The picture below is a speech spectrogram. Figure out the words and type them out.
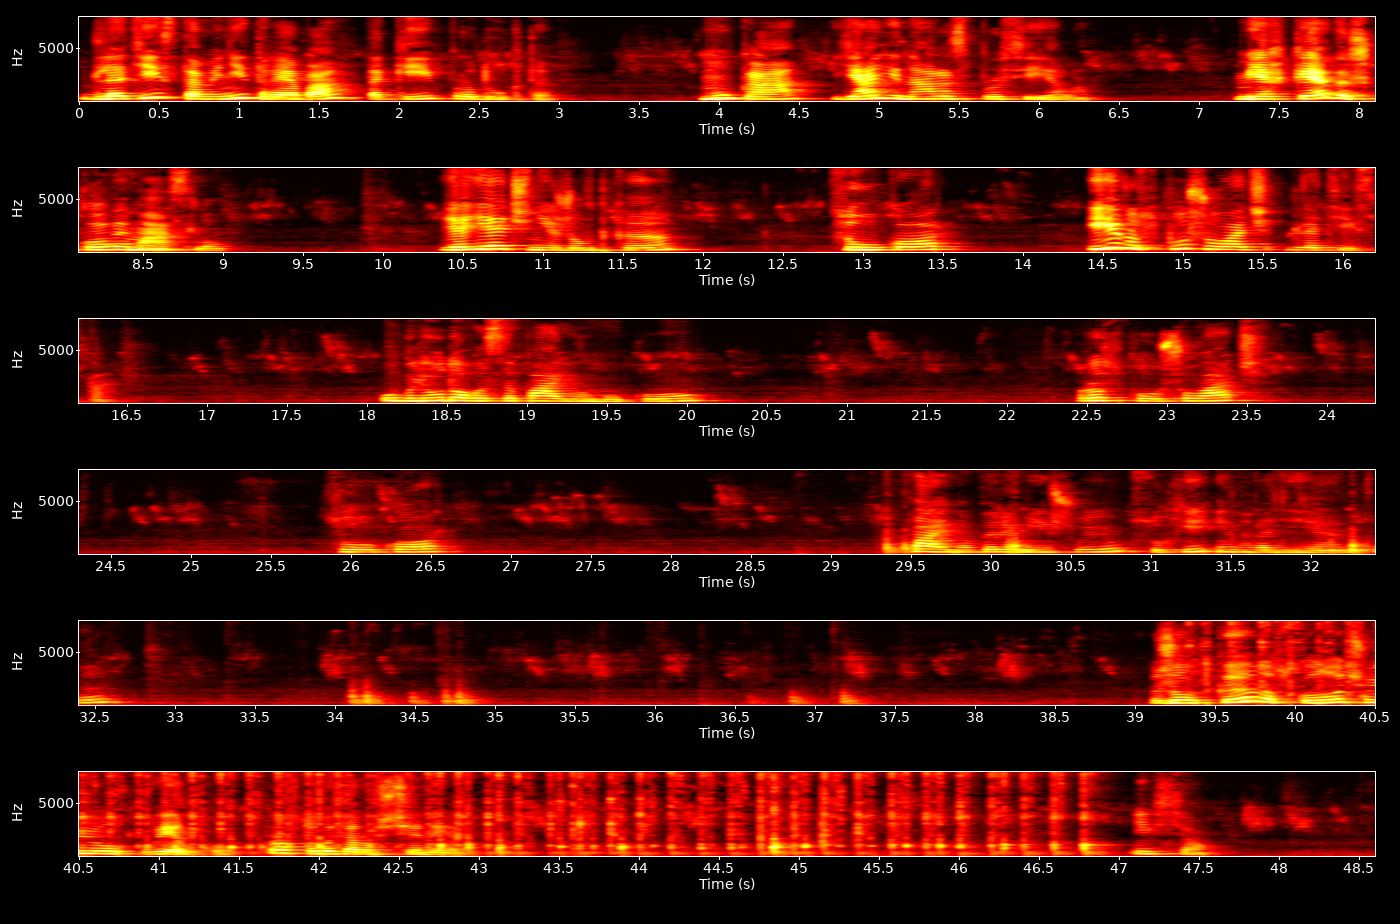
Для тіста мені треба такі продукти. Мука я її нараз просіяла. М'яке вершкове масло. Яєчні жовтки, цукор і розпушувач для тіста. У блюдо висипаю муку, розпушувач, цукор. Файно перемішую сухі інгредієнти. Жовтки розколочую вилку. Просто вися розчинили. І все.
